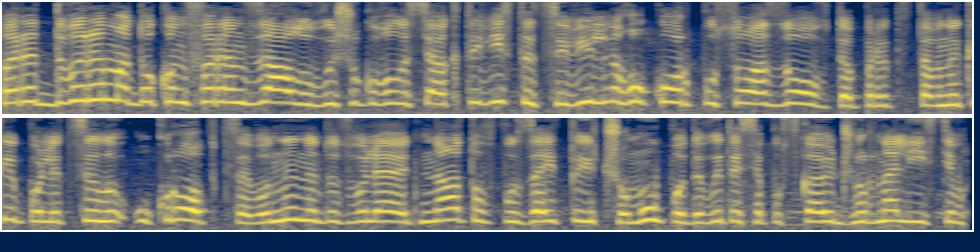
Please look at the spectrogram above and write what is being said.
Перед дверима до конференц-залу вишукувалися активісти цивільного корпусу Азов та представники поліцили Укроп. Це вони не дозволяють натовпу зайти. Чому подивитися пускають журналістів?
